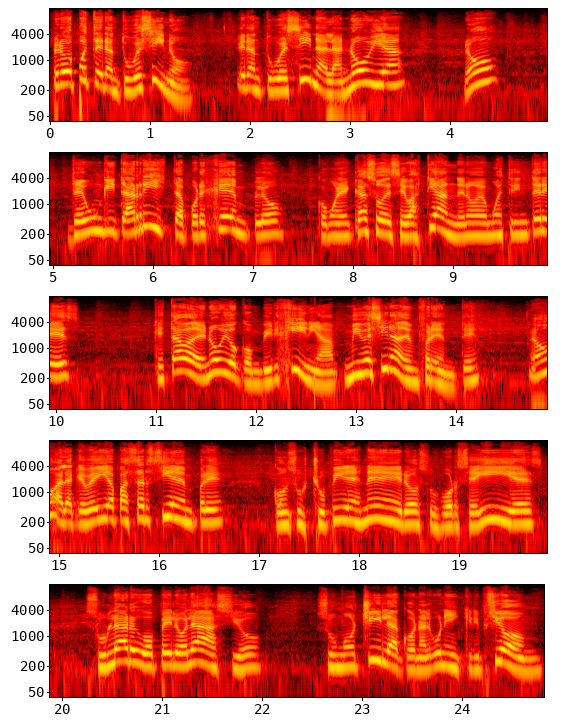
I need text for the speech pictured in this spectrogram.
pero después eran tu vecino, eran tu vecina, la novia, ¿no? De un guitarrista, por ejemplo, como en el caso de Sebastián, de No demuestra interés, que estaba de novio con Virginia, mi vecina de enfrente, ¿no? A la que veía pasar siempre, con sus chupines negros, sus borceguíes, su largo pelo lacio, su mochila con alguna inscripción,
